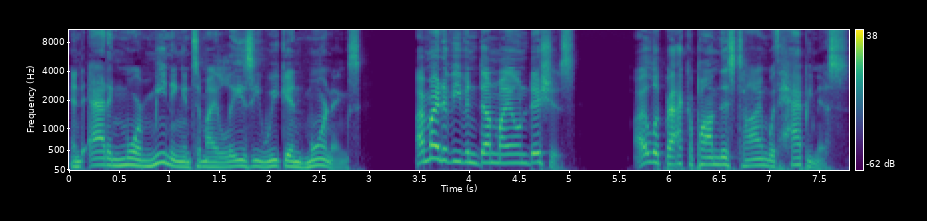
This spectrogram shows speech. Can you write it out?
and adding more meaning into my lazy weekend mornings. I might have even done my own dishes. I look back upon this time with happiness,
